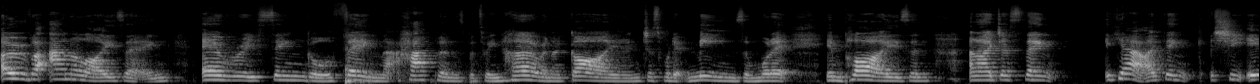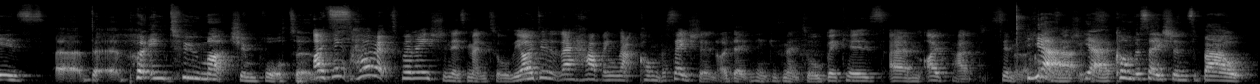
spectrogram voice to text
over analysing every single thing that happens between her and a guy and just what it means and what it implies and and I just think yeah I think she is uh, putting too much importance I think her explanation is mental. The idea that they're having that conversation, I don't think is mental because um, I've had similar. yeah yeah conversations about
